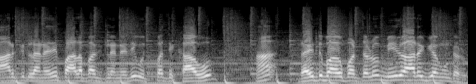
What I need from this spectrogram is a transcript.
మార్కెట్లు అనేది పాల ప్యాకెట్లు అనేది ఉత్పత్తి కావు. రైతు బాగుపడతాడు మీరు ఆరోగ్యంగా ఉంటారు.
